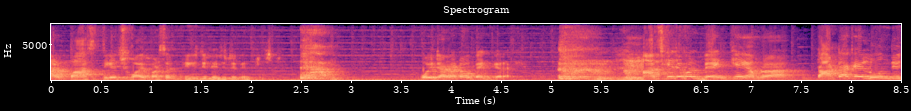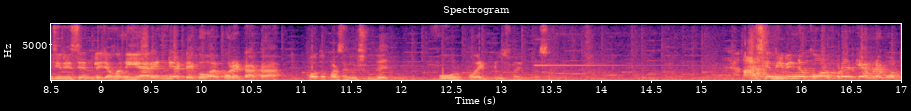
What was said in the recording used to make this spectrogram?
আর পাঁচ থেকে ছয় পার্সেন্ট ফিক্সড ডিপোজিটের ইন্টারেস্ট ওই টাকাটাও ব্যাংকে রাখে। আজকে যখন ব্যাংকে আমরা টাটাকে লোন দিয়েছি রিসেন্টলি যখন এয়ার ইন্ডিয়া টেক ওভার করে টাটা, কত পার্সেন্ট সুদে? Four point two five percent আজকে বিভিন্ন কর্পোরেটকে আমরা কত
